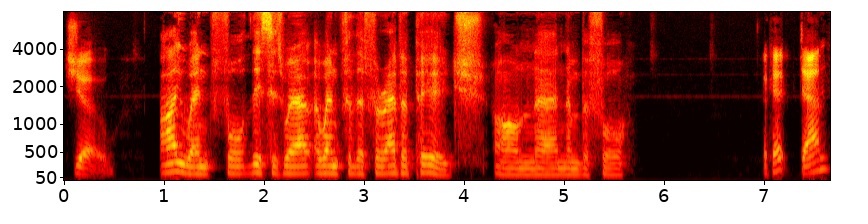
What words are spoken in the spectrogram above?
Joe. I went for this is where I, I went for the Forever Purge on uh, number four. Okay, Dan.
